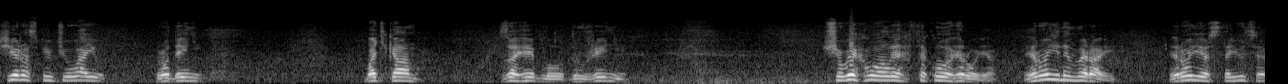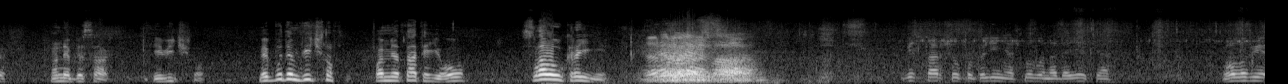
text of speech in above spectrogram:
Щиро співчуваю родині, батькам загиблого, дружині що виховали такого героя. Герої не вмирають, герої остаються на небесах і вічно. Ми будемо вічно пам'ятати його. Слава Україні! Від старшого покоління слово надається голові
